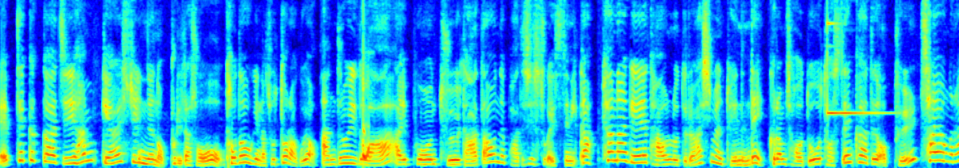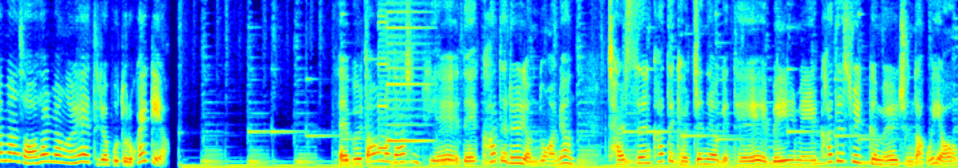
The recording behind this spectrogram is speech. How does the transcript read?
앱 테크까지 함께 할 수 있는 어플이라서 더더욱이나 좋더라고요. 안드로이드와 아이폰 둘 다 다운을 받으실 수가 있으니까 편하게 다운로드를 하시면 되는데 그럼 저도 더센카드 어플 사용을 하면서 설명을 해드려 보도록 할게요. 앱을 다운로드 하신 뒤에 내 카드를 연동하면 잘 쓴 카드 결제 내역에 대해 매일매일 카드 수익금을 준다고 해요.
